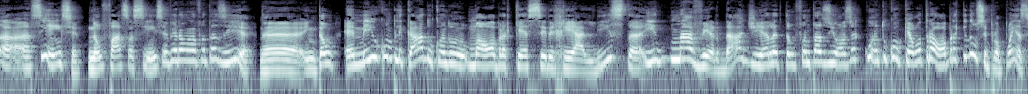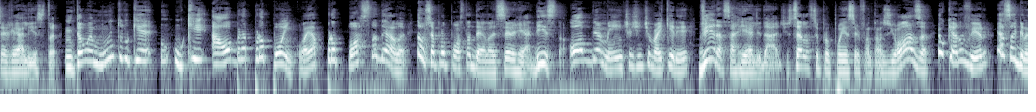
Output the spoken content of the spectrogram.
a, ciência. Não faça a ciência virar uma fantasia. Né? Então, é meio complicado quando uma obra quer ser realista e, na verdade, ela é tão fantasiosa quanto qualquer outra obra que não se propõe a ser realista. Então, é muito do que o que a obra propõe, qual é a proposta dela. Então, se a proposta dela é ser realista, obviamente a gente vai querer ver essa realidade. Se ela se propõe a ser fantasiosa, eu quero ver essa grande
